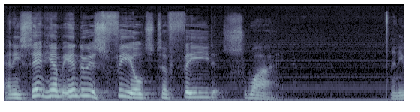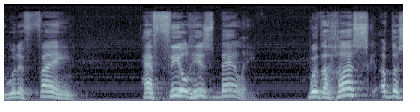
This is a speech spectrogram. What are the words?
and he sent him into his fields to feed swine. And he would have fain have filled his belly with the husk of the,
